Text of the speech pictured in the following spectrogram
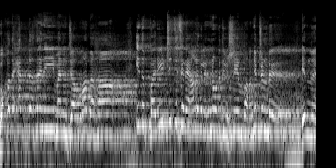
വഖദ് ഹദ്ദസനി മൻ ജറബഹാ ഇത് പരീക്ഷിച്ച് ചില ആളുകൾ എന്നോട് ഇത് വിഷയം പറഞ്ഞിട്ടുണ്ട് എന്ന്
